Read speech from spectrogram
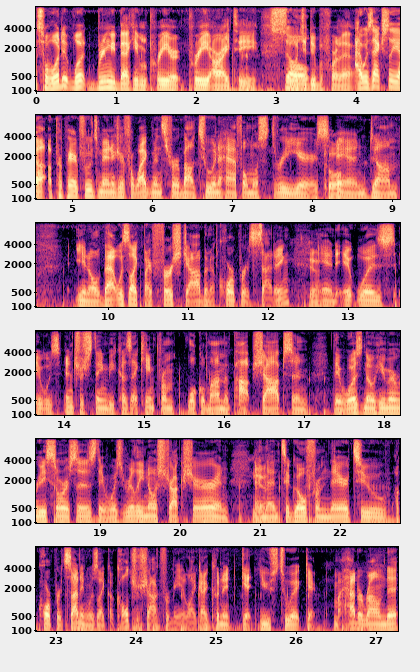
So what? Did, what? Bring me back even pre pre RIT. So what did you do before that? I was actually a, a prepared foods manager for Wegmans for about two and a half, almost three years. Cool. And um, you know that was like my first job in a corporate setting, Yeah. and it was it was interesting because I came from local mom and pop shops, and there was no human resources, there was really no structure, and Yeah. and then to go from there to a corporate setting was like a culture shock for me. Like I couldn't get used to it, get my head around it,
